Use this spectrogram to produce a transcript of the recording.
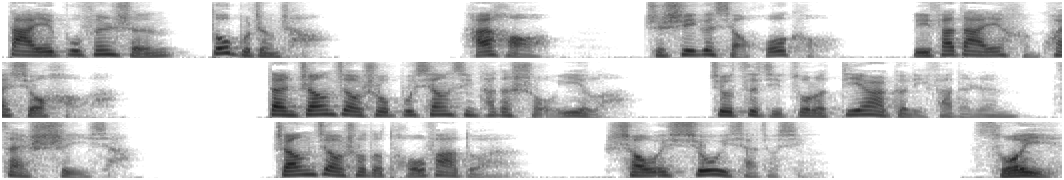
大爷不分神都不正常，还好。只是一个小豁口，理发大爷很快修好了。但张教授不相信他的手艺了，就自己做了第二个理发的人，再试一下。张教授的头发短，稍微修一下就行。所以，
